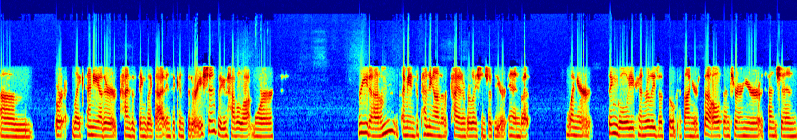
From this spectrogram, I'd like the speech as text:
um, or like any other kinds of things like that into consideration. So you have a lot more freedom. I mean, depending on the kind of relationship that you're in, but when you're single, you can really just focus on yourself and turn your attention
